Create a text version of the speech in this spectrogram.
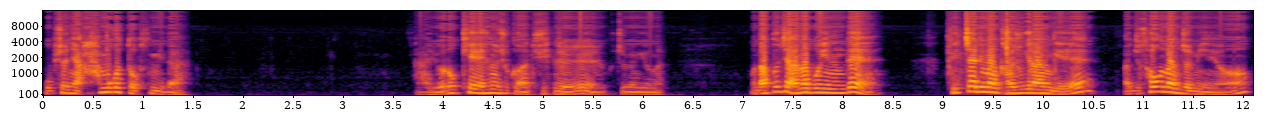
옵션이 아무것도 없습니다. 아 요렇게 해놓으셨구나 뒤를 구조 변경을. 뭐 나쁘지 않아 보이는데 뒷자리만 가죽이라는 게 아주 서운한 점이에요.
